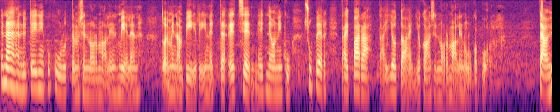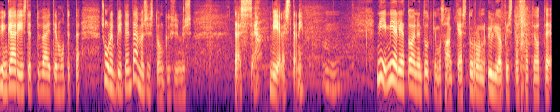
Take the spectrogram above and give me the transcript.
Ja näähän nyt ei niinku kuulu tämmöisen normaalin mielen toiminnan piiriin, että, että, se, että ne on niinku super tai para tai jotain, joka on sen normaalin ulkopuolella. Tämä on hyvin kärjistetty väite, mutta että suurin piirtein tämmöisestä on kysymys tässä mielestäni. Mm. Niin, Mieli ja toinen tutkimushankkeessa Turun yliopistossa te olette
